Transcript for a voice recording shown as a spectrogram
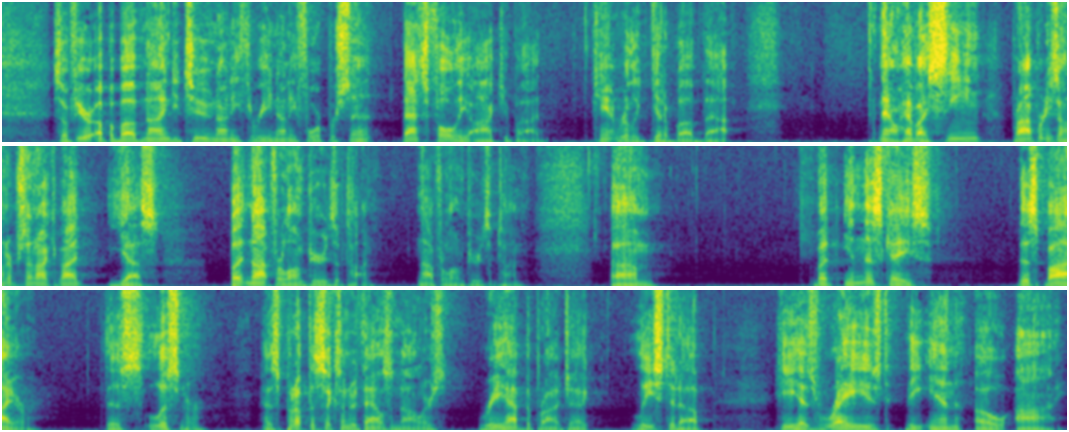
So if you're up above 92, 93, 94%, that's fully occupied. Can't really get above that. Now, have I seen properties 100% occupied? Yes, but not for long periods of time. Not for long periods of time. Um, but in this case, this buyer, this listener, has put up the $600,000, rehabbed the project, leased it up. He has raised the NOI.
